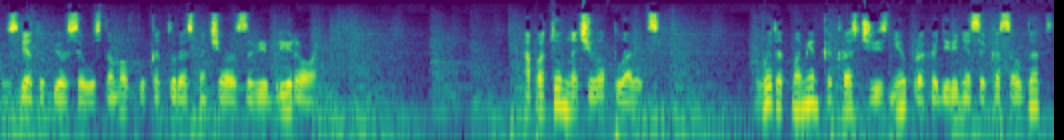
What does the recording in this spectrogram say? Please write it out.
Взгляд уперся в установку, которая сначала завибрировала, а потом начала плавиться. В этот момент как раз через нее проходили несколько солдат,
